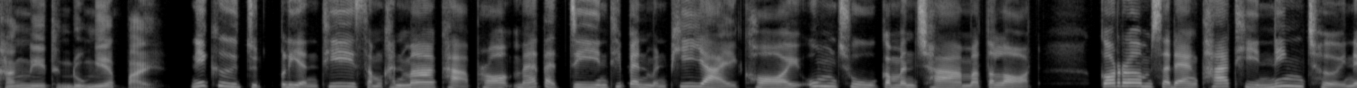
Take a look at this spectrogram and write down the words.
ครั้งนี้ถึงดูเงียบไป นี่คือจุดเปลี่ยนที่สำคัญมากค่ะ เพราะแม้แต่จีนที่เป็นเหมือนพี่ใหญ่คอย อุ้มชูกำมันชามาตลอด ก็เริ่มแสดงท่าทีนิ่งเฉยใน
